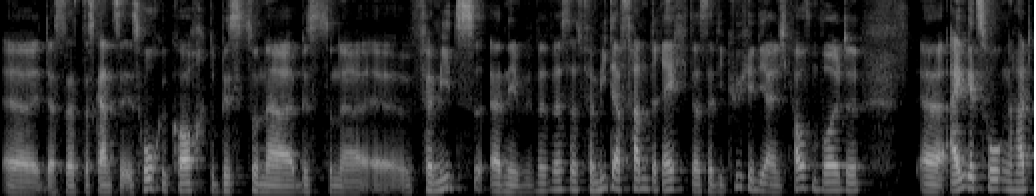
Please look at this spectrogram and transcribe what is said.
äh, das, das, das Ganze ist hochgekocht bis zu einer, bis zu einer äh, Vermiets, äh, nee, was ist das, Vermieterpfandrecht, dass er die Küche, die er eigentlich kaufen wollte, äh, eingezogen hat.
